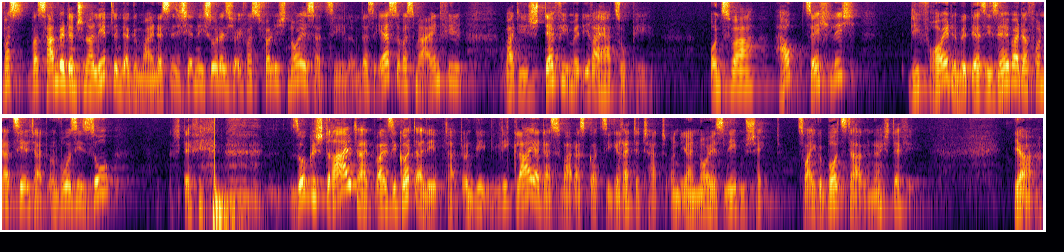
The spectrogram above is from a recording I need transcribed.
was, was haben wir denn schon erlebt in der Gemeinde? Es ist ja nicht so, dass ich euch was völlig Neues erzähle. Und das Erste, was mir einfiel, war die Steffi mit ihrer Herz-OP. Und zwar hauptsächlich die Freude, mit der sie selber davon erzählt hat und wo sie so, Steffi, so gestrahlt hat, weil sie Gott erlebt hat und wie, wie klar ja das war, dass Gott sie gerettet hat und ihr ein neues Leben schenkt. Zwei Geburtstage, ne, Steffi? Ja,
